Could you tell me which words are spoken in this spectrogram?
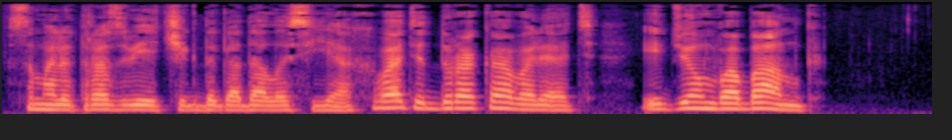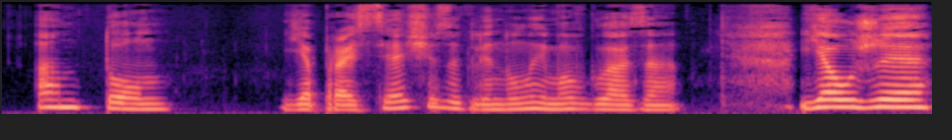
самолет-разведчик», — догадалась я. «Хватит дурака валять. Идем в банк «Антон». Я просяще заглянула ему в глаза. «Я уже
